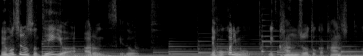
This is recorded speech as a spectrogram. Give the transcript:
えもちろんその定義はあるんですけど、で他にも、ね、感情とか感謝とか、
